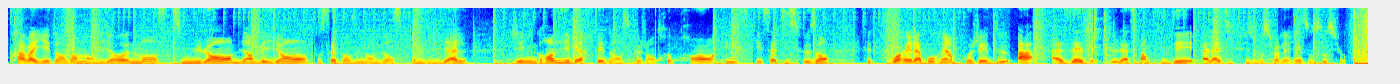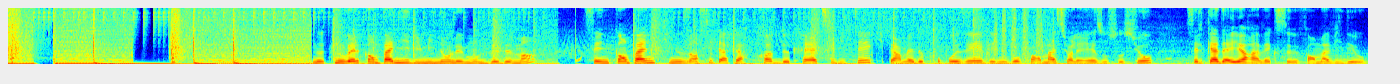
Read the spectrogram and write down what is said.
travailler dans un environnement stimulant, bienveillant, tout ça dans une ambiance conviviale. J'ai une grande liberté dans ce que j'entreprends et ce qui est satisfaisant, c'est de pouvoir élaborer un projet de A à Z, de la simple idée à la diffusion sur les réseaux sociaux. Notre nouvelle campagne Illuminons le monde de demain, c'est une campagne qui nous incite à faire preuve de créativité, qui permet de proposer des nouveaux formats sur les réseaux sociaux. C'est le cas d'ailleurs avec ce format vidéo.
